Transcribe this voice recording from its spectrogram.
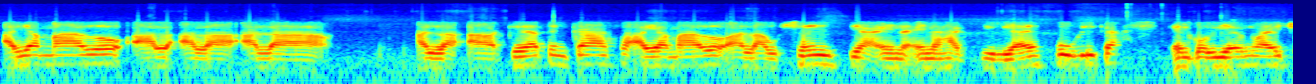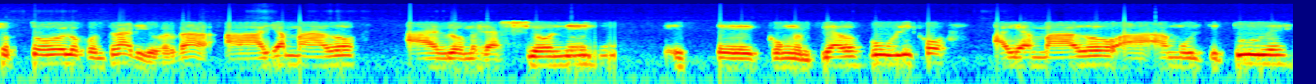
ha llamado a, a la a la a la a quédate en casa, ha llamado a la ausencia en, en las actividades públicas, el gobierno ha hecho todo lo contrario, ¿verdad? Ha llamado a aglomeraciones este, con empleados públicos, ha llamado a, multitudes,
